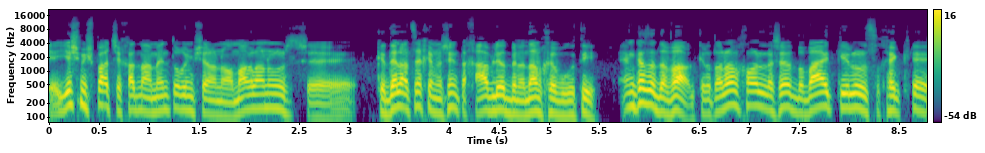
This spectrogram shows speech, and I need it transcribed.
יש משפט שאחד מהמנטורים שלנו אמר לנו, שכדי להצליח עם נשים אתה חייב להיות בן אדם חברותי. אין כזה דבר, כאילו אתה לא יכול לשבת בבית, כאילו לשחק אה,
